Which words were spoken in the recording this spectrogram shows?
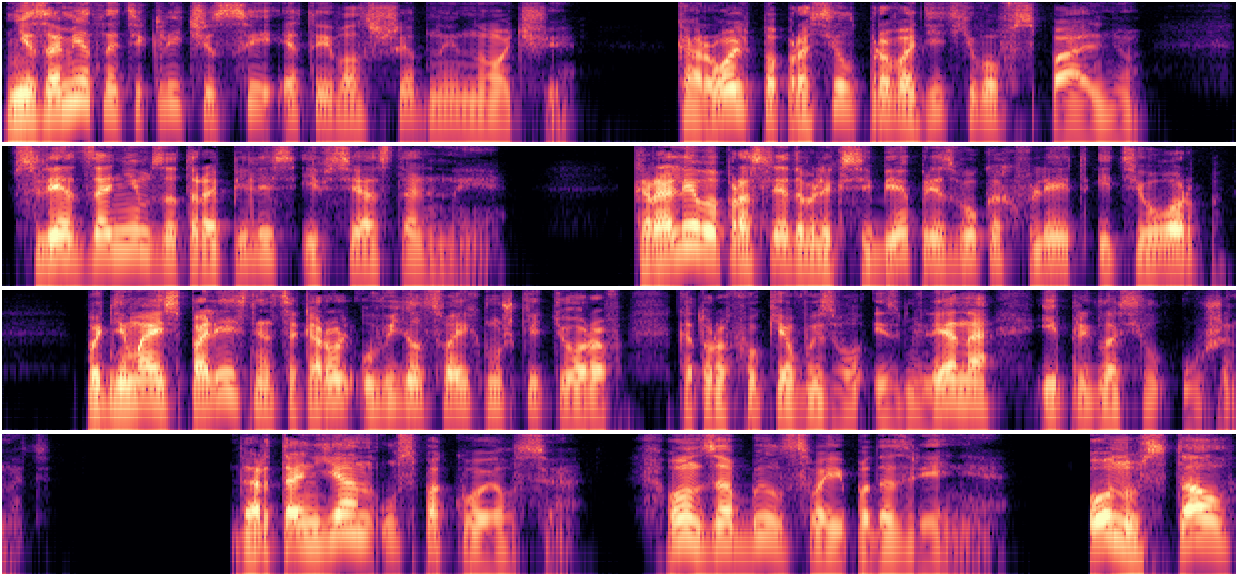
Незаметно текли часы этой волшебной ночи. Король попросил проводить его в спальню. Вслед за ним заторопились и все остальные. Королевы проследовали к себе при звуках флейт и теорб. Поднимаясь по лестнице, король увидел своих мушкетеров, которых Фуке вызвал из Милена и пригласил ужинать. Д'Артаньян успокоился. Он забыл свои подозрения. Он устал,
